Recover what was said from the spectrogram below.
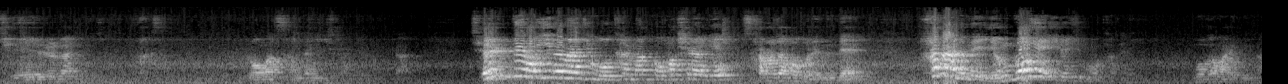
죄를 가지고 로마서 3장 24절 절대로 일어나지 못할 만큼 확실하게 사로잡아 버렸는데 하나님의 영광에 이르지 못하네. 뭐가 말입니까?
